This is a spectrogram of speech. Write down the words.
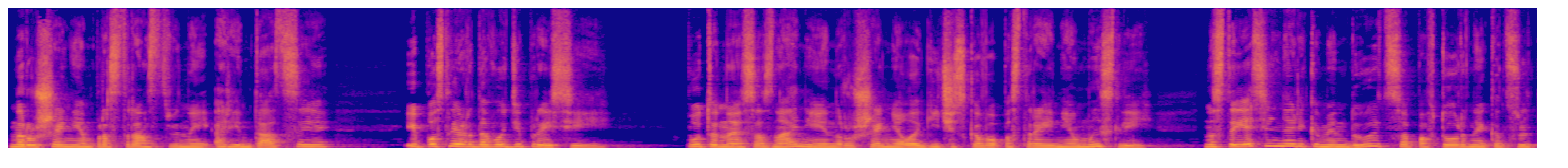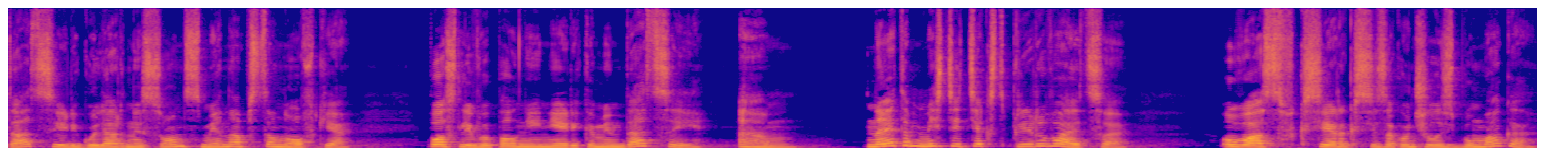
нарушением пространственной ориентации и послеродовой депрессией. Путанное сознание и нарушение логического построения мыслей – настоятельно рекомендуются повторные консультации, регулярный сон, смена обстановки. После выполнения рекомендаций... Эм, на этом месте текст прерывается. «У вас в ксероксе закончилась бумага?»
